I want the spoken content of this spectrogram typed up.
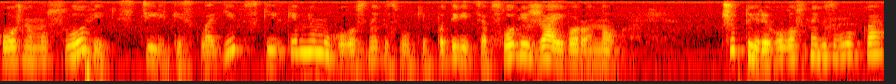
Кожному слові стільки складів, скільки в ньому голосних звуків. Подивіться, в слові жайворонок чотири голосних звука,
